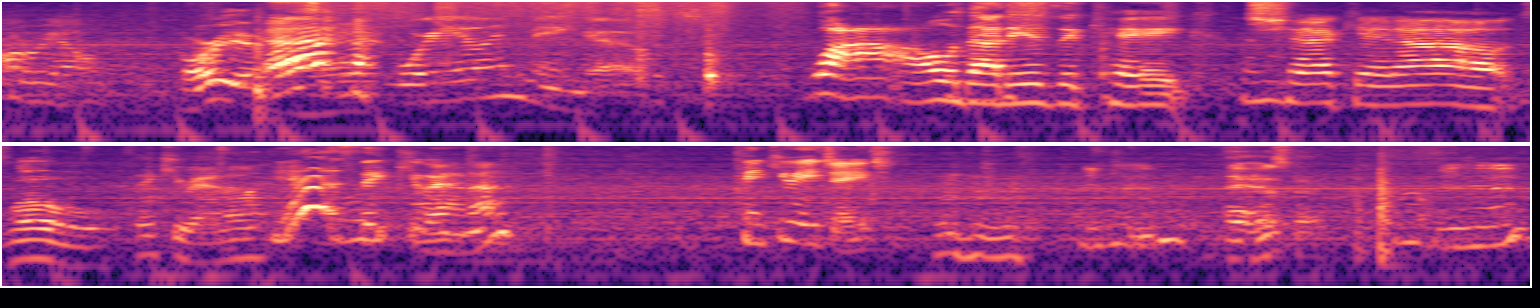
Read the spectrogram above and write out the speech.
Oreo. Oreo. Oreo and mango. Wow, that is a cake. Check it out. Whoa. Thank you, Anna. Yes, thank you, Anna. Thank you, HH. It is good. Mhm.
